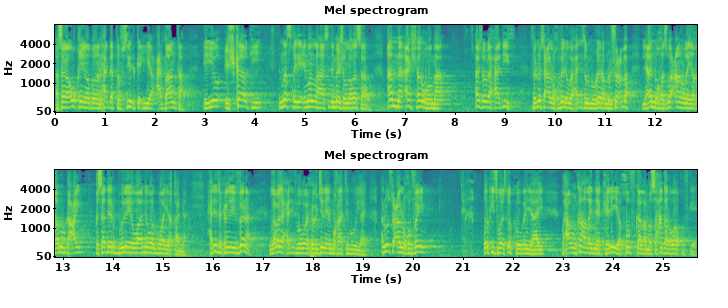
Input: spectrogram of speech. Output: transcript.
Asagaa u qiimo badan xagga tafsiirka iyo cadaanta iyo ishkaalkii naskhiga iman lahaa sida meesha looga saaro. Ama ashharuhumaa ashhar axaadii fi lmasca alkhufeyn waa xadiiu lmuhiira bnu shucba liannu khaswo caanu la yaqaanu dhacay qiso dheer buu leeya waa nin walba waa yaqaana xadiiu xudayfana labada xadiidba waa xoojinaya makhraati buu yahay almascu cala alkhufayn warkiisu waa iska kooban yahay waxaa uun ka hadlaynaa keliya khufka la masaxan karo waa qufkee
